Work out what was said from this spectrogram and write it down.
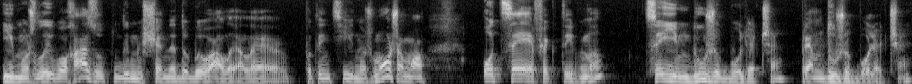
і, можливо, газу, туди ми ще не добивали, але потенційно ж можемо. Оце ефективно, це їм дуже боляче, прям дуже боляче.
